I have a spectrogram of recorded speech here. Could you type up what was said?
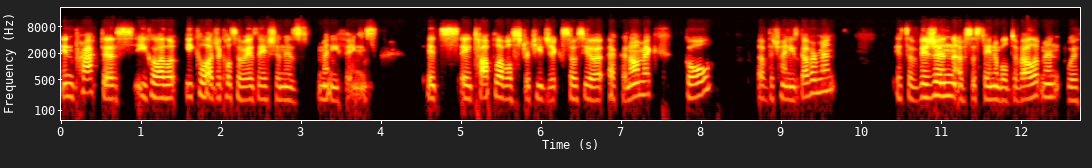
In practice, eco ecological civilization is many things. It's a top level strategic socioeconomic goal of the Chinese government. It's a vision of sustainable development with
